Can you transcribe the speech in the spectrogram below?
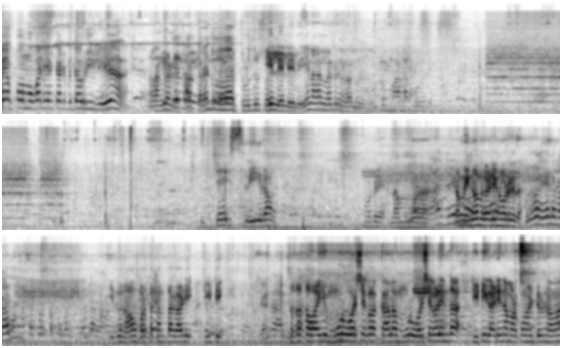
ಏಪ್ಪ ಮೊಬೈಲ್ ಏನ್ ಕಟ್ ಬಿದ್ದಾವ್ರಿ ಇಲ್ಲಿ? ಕರೆಂಟ್ ತುಳಿದ್ರು ಇಲ್ಲ ಇಲ್ಲ ಇಲ್ಲ. ಏನಾಗಲ್ಲ ನೋಡ್ರಿ ಜೈ ಶ್ರೀರಾಮ್. ನೋಡ್ರಿ, ನಮ್ಮ ನಮ್ಮ ಇನ್ನೊಂದು ಗಾಡಿ ನೋಡ್ರಿ ಇದು. ಇದು ನಾವು ಬರ್ತಕ್ಕಂಥ ಗಾಡಿ ಟಿ ಟಿ ಸತತವಾಗಿ ಮೂರು ವರ್ಷಗಳ ಕಾಲ, ಮೂರು ವರ್ಷಗಳಿಂದ ಟಿ ಟಿ ಗಾಡಿನ ಮಾಡ್ಕೊಂಡು ಹೊಂಟಿವ್ರಿ ನಾವು.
